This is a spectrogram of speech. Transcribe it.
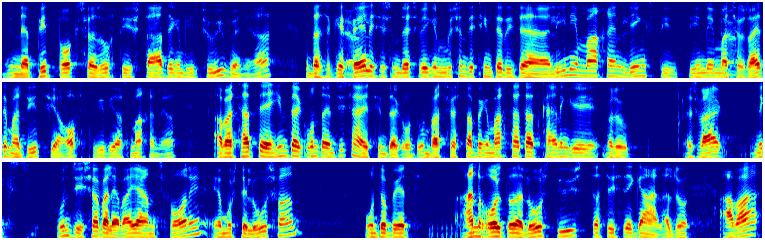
in der Pitbox versucht, die Start irgendwie zu üben, ja. Und dass es gefährlich ja. ist und deswegen müssen die es hinter dieser Linie machen, links, die, die immer ja. zur Seite, man sieht es ja oft, wie die das machen, ja. Aber es hat der Hintergrund einen Sicherheitshintergrund. Und was Verstappen gemacht hat, hat keinen, ge also es war nichts unsicher, weil er war ja ganz vorne, er musste losfahren und ob er jetzt anrollt oder losdüst, das ist egal. Also, aber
